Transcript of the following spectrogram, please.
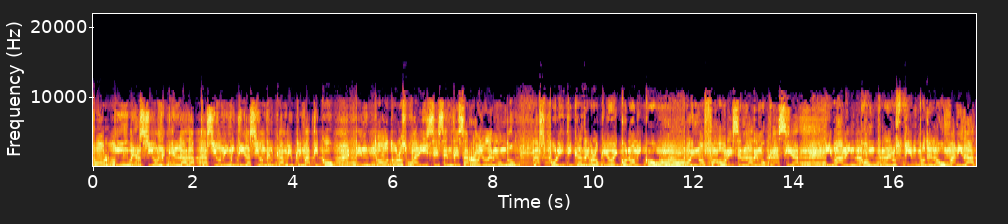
por inversión en la adaptación y mitigación del cambio climático en todos los países en desarrollo del mundo. Las políticas de bloqueo económico hoy no favorecen la democracia y van en contra de los tiempos de la humanidad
